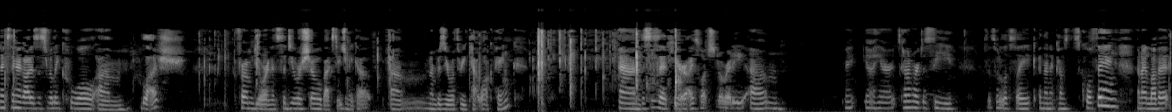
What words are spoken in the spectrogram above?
next thing I got is this really cool um, blush from Dior, and it's the Diorshow Backstage Makeup um, number 03 Catwalk Pink. And this is it here. I swatched it already. Um, right, yeah, here. It's kind of hard to see. That's what it looks like. And then it comes this cool thing. And I love it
